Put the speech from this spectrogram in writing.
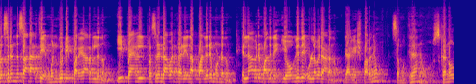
പ്രസിഡന്റ് സ്ഥാനാർത്ഥിയെ മുൻകൂട്ടി പറയാറില്ലെന്നും ഈ പാനലിൽ പ്രസിഡന്റ് ആവാൻ കഴിയുന്ന പലരുമുണ്ടെന്നും എല്ലാവരും അതിന് യോഗ്യത ഉള്ളവരാണെന്നും രാകേഷ് പറഞ്ഞു. സമഗ്ര ന്യൂസ് കണ്ണൂർ.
